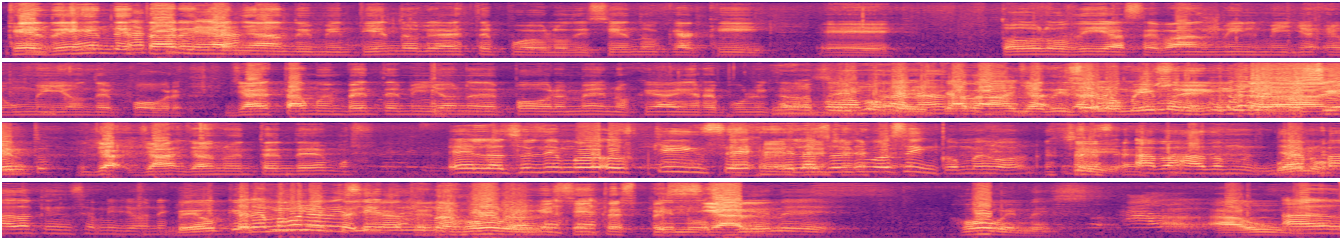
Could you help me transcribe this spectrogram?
Que dejen de estar quimera. engañando y mintiéndole a este pueblo, diciendo que aquí eh, todos los días se van mil millones, un millón de pobres. Ya estamos en 20 millones de pobres menos que hay en República No, Dominicana. pues vamos Sí, cada año dice lo mismo, un millón ciento. Ya, ya, ya no entendemos. En los últimos 15, en los últimos 5 mejor, Sí. ha bajado, ya Bueno, han bajado 15 millones. Veo que Tenemos aquí una está visita. llegando una Tenemos una joven visita que nos especial. tiene jóvenes a- aún. Ah,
